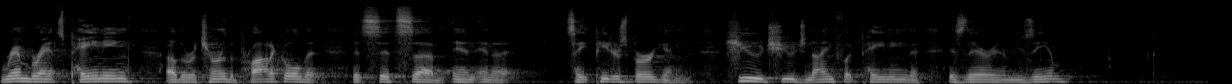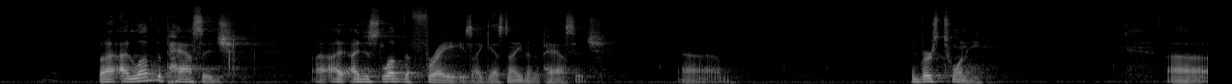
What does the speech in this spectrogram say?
Rembrandt's painting of the Return of the Prodigal that, that sits um, in, in a St. Petersburg and huge, huge nine foot painting that is there in a museum. But I, I love the passage I, I, just love the phrase, I guess, not even the passage. Um, in verse 20, uh,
